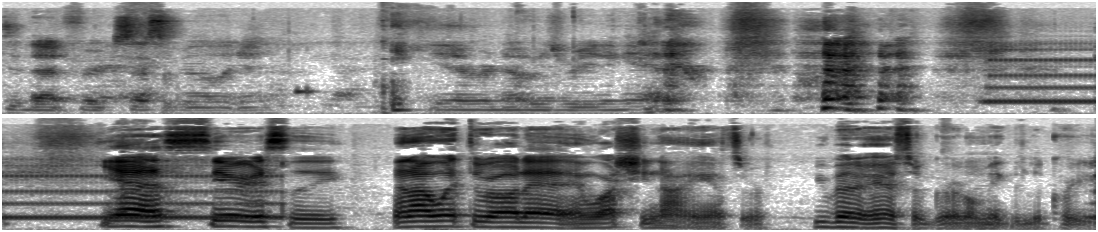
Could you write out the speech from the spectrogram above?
did that for accessibility. You never know who's reading it. Yes, seriously. And I went through all that, and why she not answer? You better answer, girl. Don't make me look crazy.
